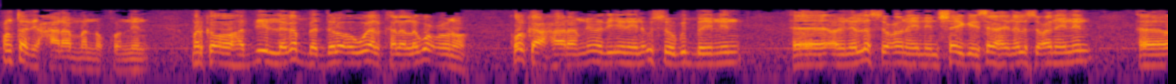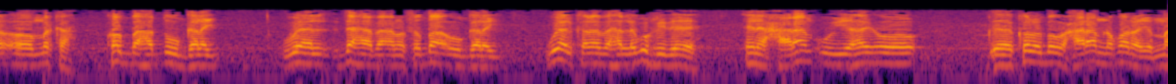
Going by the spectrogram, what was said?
cuntadii xaraam ma noqonin marka oo haddii laga bedelo oo weel kale lagu cuno kolkaa xaaraamnimadii inayna u soo gudbaynin ayna la soconaynin shayga isaga hayna la soconaynin oo marka kolba hadduu galay weel dahaba ama fidaa uu galay weel kaleba ha lagu ride eh ina xaaraam uu yahay oo kol walba uu xaaraam noqonayo ma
